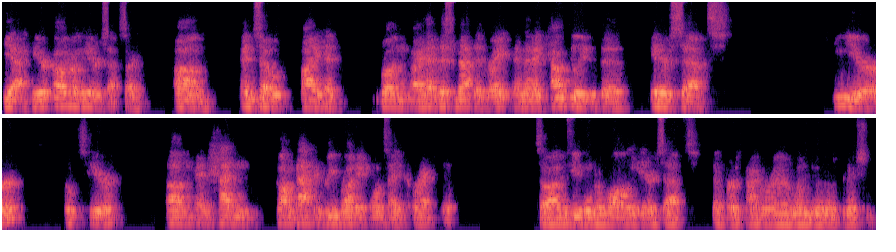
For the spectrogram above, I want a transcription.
Yeah, here, oh no, the intercept, sorry. Um, and so I had run, I had this method, right? And then I calculated the intercept here, oops, here, um, and hadn't gone back and rerun it once I corrected it. So I was using the wrong intercept the first time around when doing the prediction.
